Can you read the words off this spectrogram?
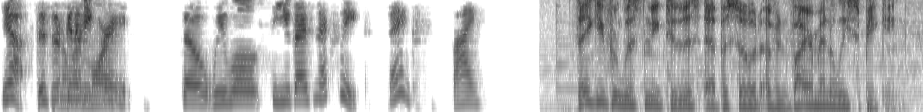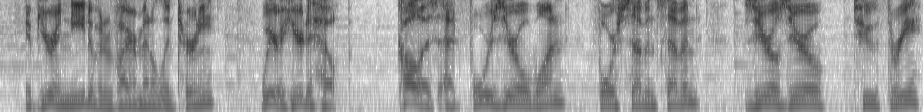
Yeah, this is Gonna going to be more. great. So we will see you guys next week. Thanks. Bye. Thank you for listening to this episode of Environmentally Speaking. If you're in need of an environmental attorney, we are here to help. Call us at 401 477 0023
